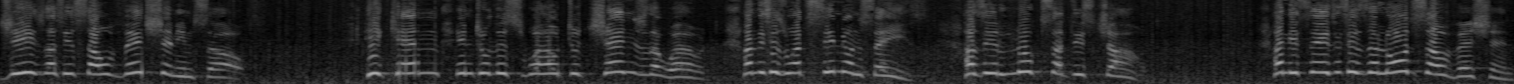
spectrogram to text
Jesus is salvation himself. He came into this world to change the world. And this is what Simeon says as he looks at this child. And he says, This is the Lord's salvation.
